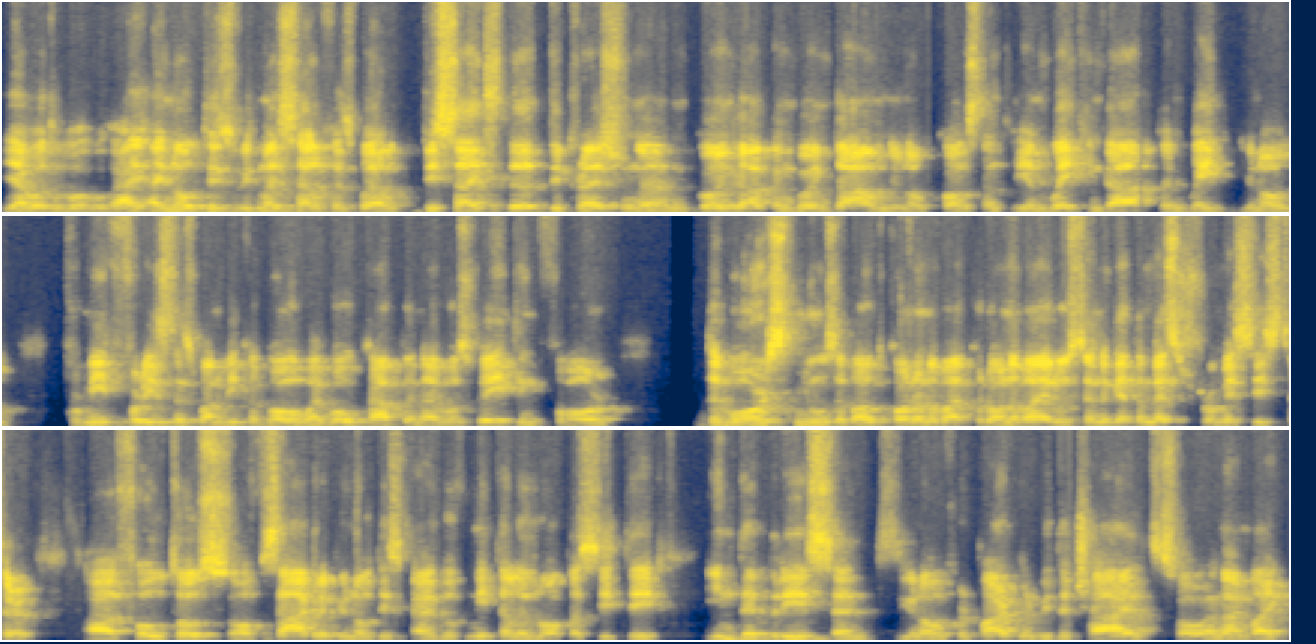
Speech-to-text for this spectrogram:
Yeah, what, I, I noticed with myself as well, besides the depression and going up and going down, you know, constantly and waking up and wait, you know, for me, for instance, one week ago, I woke up and I was waiting for the worst news about coronavirus and I get a message from my sister, uh, photos of Zagreb, you know, this kind of Mittel Europa city in debris and, you know, her partner with the child. So, and I'm like,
